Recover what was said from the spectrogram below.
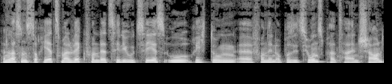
Dann lass uns doch jetzt mal weg von der CDU, CSU Richtung äh, von den Oppositionsparteien schauen,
